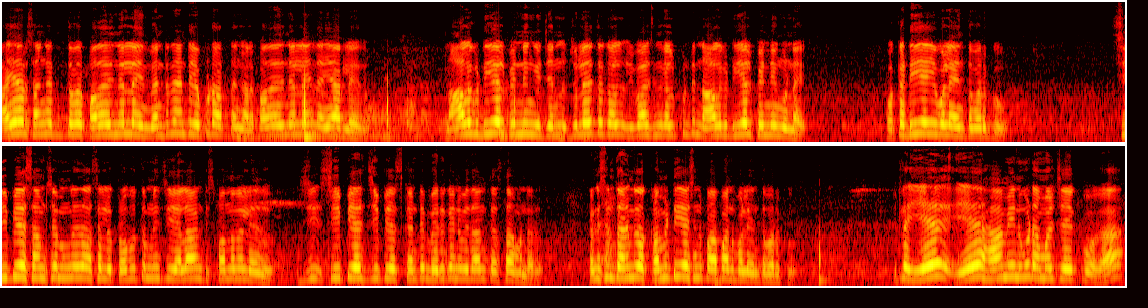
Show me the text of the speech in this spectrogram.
ఐఆర్ సంగతి పదహైదు నెలలు అయింది. వెంటనే అంటే ఎప్పుడు అర్థం కాలేదు పదహైదు నెలలు అయింది ఐఆర్ లేదు. నాలుగు డిఎల్ పెండింగ్ జన్ జూలైతో కల్- ఇవ్వాల్సింది కలుపుకుంటే నాలుగు డిఎల్ పెండింగ్ ఉన్నాయి. ఒక డిఏ ఇవ్వలే ఇంతవరకు. సిపిఎస్ అంశం మీద అసలు ప్రభుత్వం నుంచి ఎలాంటి స్పందన లేదు. జీ సిపిఎస్ జీపీఎస్ కంటే మెరుగైన విధానం తెస్తామన్నారు. కనీసం దాని మీద ఒక కమిటీ వేసిన పాపాను పోలే ఇంతవరకు. ఇట్లా ఏ ఏ హామీని కూడా అమలు చేయకపోగా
